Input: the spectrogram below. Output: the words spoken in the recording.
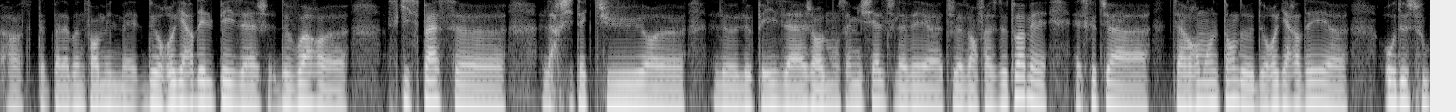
alors c'est peut-être pas la bonne formule, mais de regarder le paysage, de voir ce qui se passe, euh, l'architecture, euh, le, paysage, le Mont Saint-Michel, tu l'avais, euh, tu en face de toi, mais est-ce que tu as, tu as vraiment le temps de, de regarder au-dessous?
